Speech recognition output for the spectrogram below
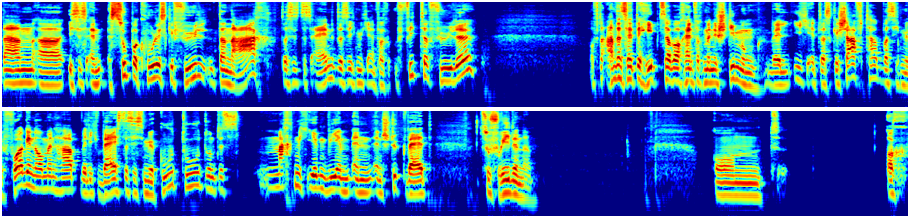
dann äh, ist es ein super cooles Gefühl danach. Das ist das eine, dass ich mich einfach fitter fühle. Auf der anderen Seite hebt es aber auch einfach meine Stimmung, weil ich etwas geschafft habe, was ich mir vorgenommen habe, weil ich weiß, dass es mir gut tut und es macht mich irgendwie ein, ein, ein Stück weit zufriedener. Und auch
